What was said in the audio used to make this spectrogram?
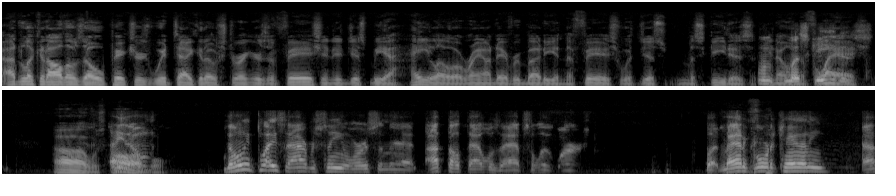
I'd look at all those old pictures we'd take of those stringers of fish, and it'd just be a halo around everybody and the fish with just mosquitoes, you know, with the flash. Oh, it was horrible. The only place I ever seen worse than that, I thought that was the absolute worst. But Matagorda County, I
